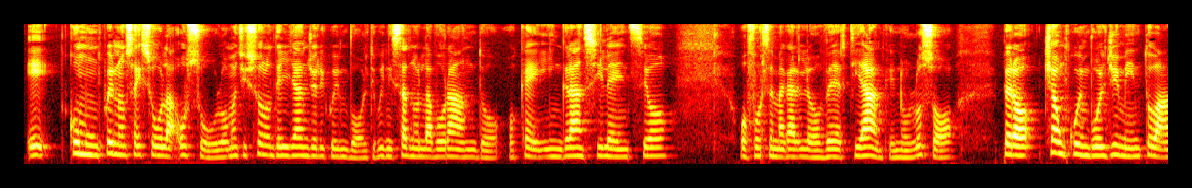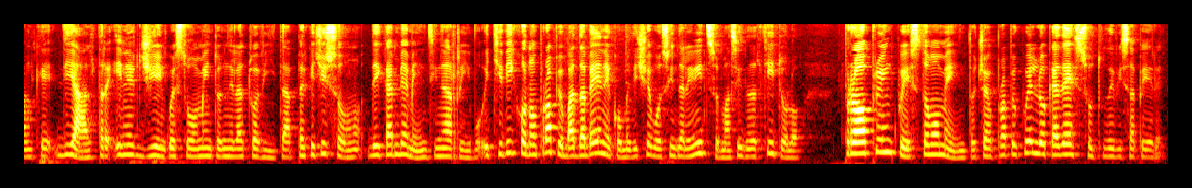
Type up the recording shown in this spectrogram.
e comunque non sei sola o solo, ma ci sono degli angeli coinvolti, quindi stanno lavorando, ok, in gran silenzio o forse magari lo avverti anche, non lo so, però c'è un coinvolgimento anche di altre energie in questo momento nella tua vita, perché ci sono dei cambiamenti in arrivo e ti dicono proprio, bada bene, come dicevo sin dall'inizio, ma sin dal titolo, proprio in questo momento, cioè proprio quello che adesso tu devi sapere.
